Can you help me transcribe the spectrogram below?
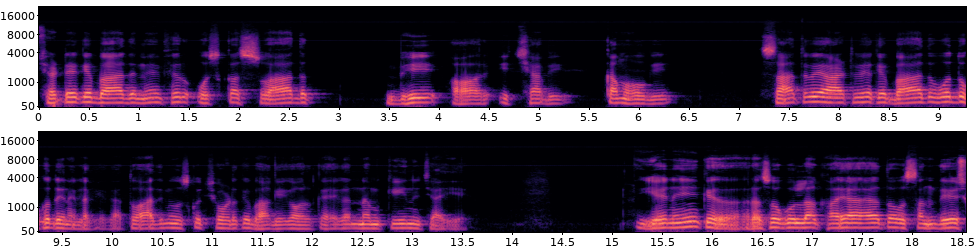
छठे के बाद में फिर उसका स्वाद भी और इच्छा भी कम होगी। सातवें, आठवें के बाद वो दुख देने लगेगा तो आदमी उसको छोड़ के भागेगा और कहेगा, नमकीन चाहिए। ये नहीं कि रसोगुल्ला खाया है तो संदेश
